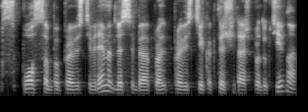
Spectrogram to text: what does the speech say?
способы провести время для себя, провести, как ты считаешь, продуктивно,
